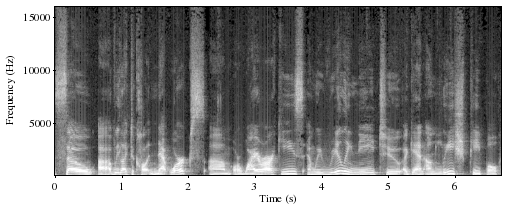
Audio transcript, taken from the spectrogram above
So uh, we like to call it networks um, or hierarchies, and we really need to, again, unleash people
